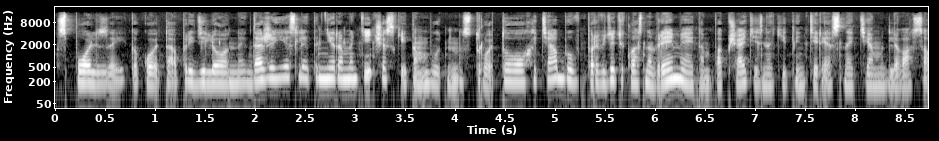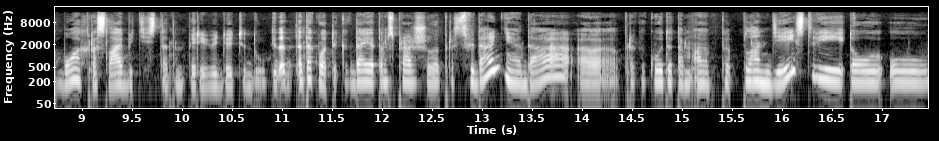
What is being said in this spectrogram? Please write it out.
с пользой какой-то определенной. Даже если это не романтический там будет настрой, то хотя бы проведете классное время и там пообщайтесь на какие-то интересные темы для вас обоих, расслабитесь, да, там переведете дух. А, так вот, и когда я там спрашиваю про свидание, да, э, про какой-то там э, план действий, то у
